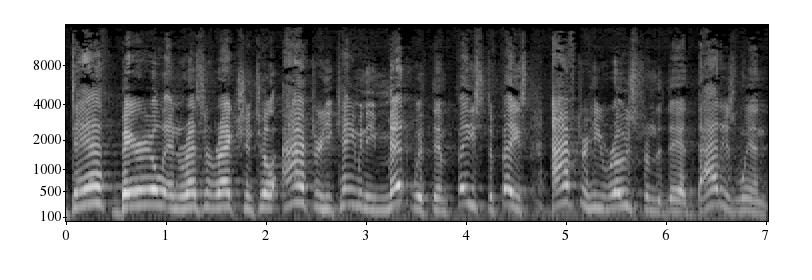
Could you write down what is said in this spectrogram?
death, burial, and resurrection, until after he came and he met with them face to face, after he rose from the dead. That is when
